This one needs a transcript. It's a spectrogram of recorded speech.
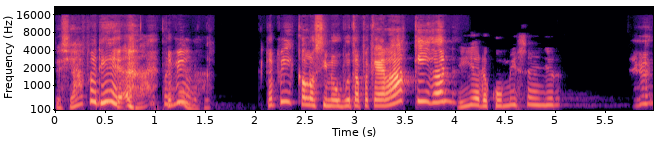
Ya, siapa dia ya? Siapa Tapi ini? tapi kalau Shinobu tapi kayak laki kan? Iya ada kumisnya anjir. Iya kan?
